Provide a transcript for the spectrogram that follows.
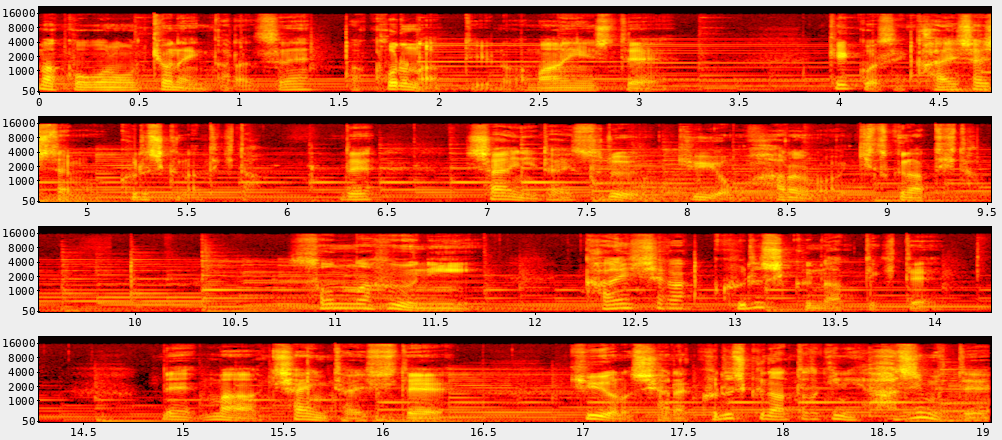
まあ、ここの去年からですね、まあコロナっていうのが蔓延して、結構ですね、会社自体も苦しくなってきた。で、社員に対する給与も払うのがきつくなってきた。そんな風に会社が苦しくなってきて、で、まあ、社員に対して給与の支払い苦しくなった時に初めて、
